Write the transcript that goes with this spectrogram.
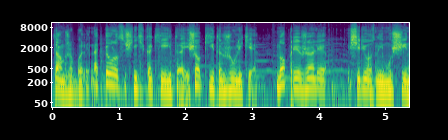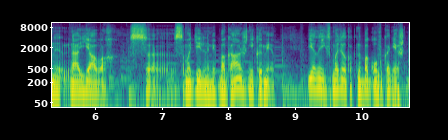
Там же были наперсочники какие-то, еще какие-то жулики. Но приезжали серьезные мужчины на явах с э, самодельными багажниками. Я на них смотрел как на богов, конечно.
